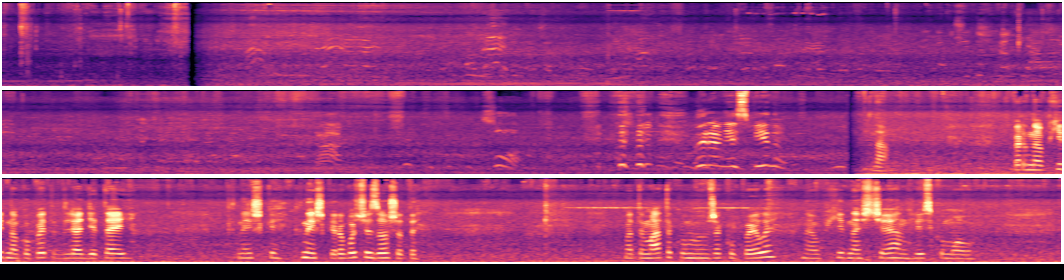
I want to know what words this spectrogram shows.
Вирівняй спину. Да. Тепер необхідно купити для дітей книжки, книжки, робочі зошити. Математику ми вже купили, необхідно ще англійську мову.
